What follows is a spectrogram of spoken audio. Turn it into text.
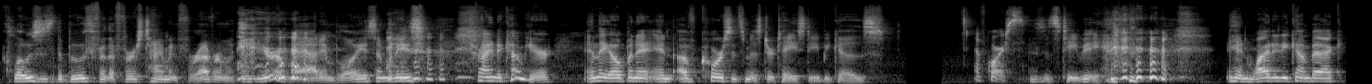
closes the booth for the first time in forever. I'm like, you're a bad employee. Somebody's trying to come here, and they open it, and of course, it's Mr. Tasty because Of course. because it's TV. and why did he come back?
